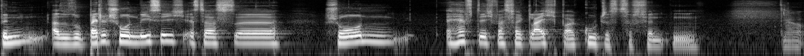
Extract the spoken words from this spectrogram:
bin, also so Battle-Schon-mäßig ist das äh, schon heftig, was vergleichbar Gutes zu finden. Ja.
